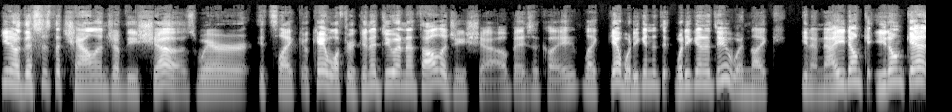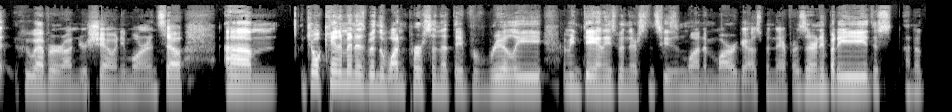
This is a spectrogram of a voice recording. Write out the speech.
you know, this is the challenge of these shows where it's like, okay, well, if you're gonna do an anthology show, basically, like, yeah, what are you gonna do? What are you gonna do when, like, you know, now you don't get you don't get whoever on your show anymore, and so, um, Joel Kinnaman has been the one person that they've really. I mean, Danny's been there since season one, and Margot's been there. Is there anybody? This I don't.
